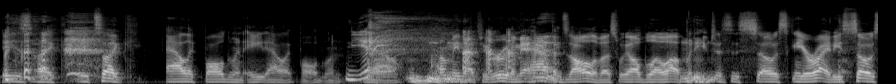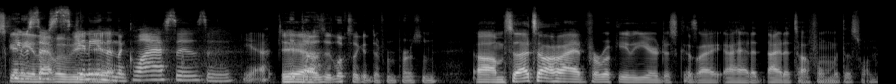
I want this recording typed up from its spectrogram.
He's like it's like Alec Baldwin ate Alec Baldwin. Yeah. now. I don't mean that to be rude. I mean it happens to all of us. We all blow up, but he just is so skinny. You're right. He's so He skinny was in so that movie. skinny and yeah. then the glasses and yeah. It Yeah. does. It looks like a different person. Um, so that's all I had for rookie of the year, just because I, I had a, I had a tough one with this one.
